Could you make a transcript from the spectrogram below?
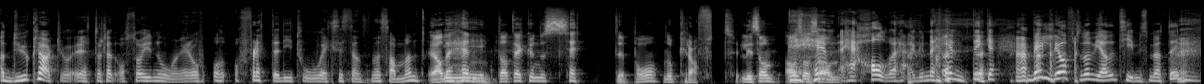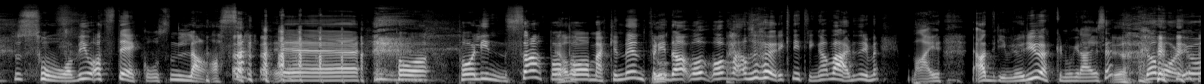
Ja, du klarte jo rett og slett også noen ganger å, å, å flette de to eksistensene sammen. Ja, det i- hendte at jeg kunne sette på noe kraft, liksom. Altså sånn Halvor Haugen, det hendte ikke. Veldig ofte når vi hadde Teams-møter, så så vi jo at stekeosen la seg eh, på, på linsa på, Ja på Mac-en din. Fordi Jo. da, og, og, og så hører knitringa. Hva er det du driver med? Nei, jeg driver og røker noe greier, se. Da var det jo,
